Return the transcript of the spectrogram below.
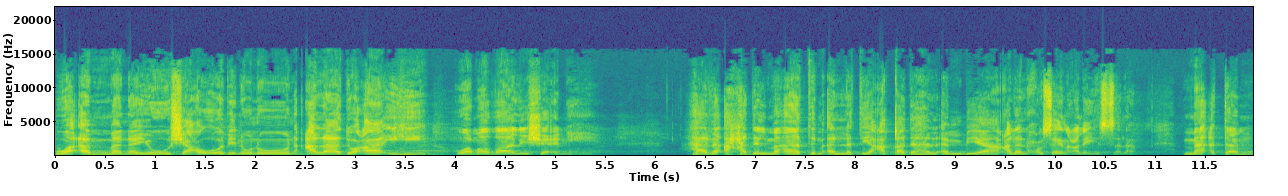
وأمن يوشع ابن نون على دعائه ومضى لشأنه. هذا أحد المآتم التي عقدها الأنبياء على الحسين عليه السلام. مأتم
